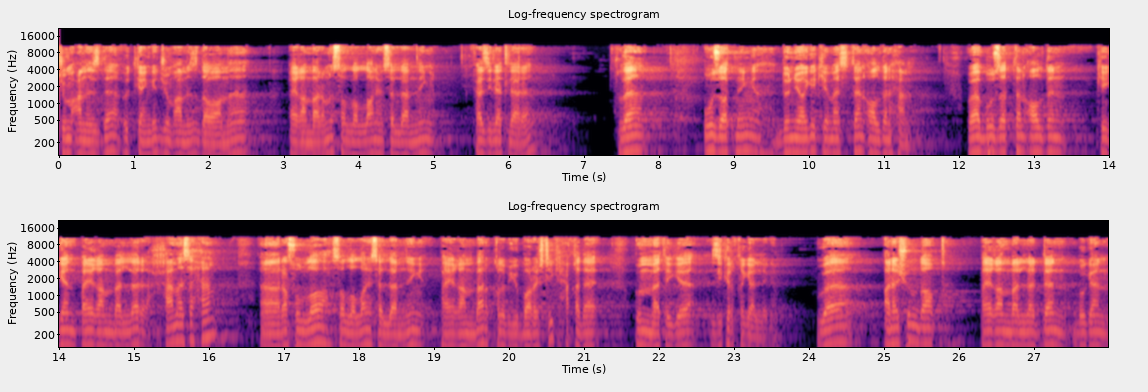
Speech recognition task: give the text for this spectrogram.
jumamizda o'tgangi jumamiz davomi payg'ambarimiz sollallohu alayhi vasallamning fazilatlari va u zotning dunyoga kelmasidan oldin ham va bu zotdan oldin kelgan payg'ambarlar hammasi ham e, rasululloh sollallohu alayhi vasallamning payg'ambar qilib yuborishlik haqida ummatiga zikr qilganligi va ana shundoq payg'ambarlardan bo'lgan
